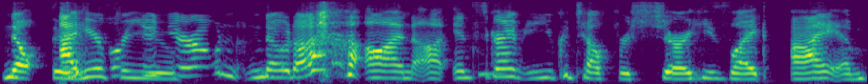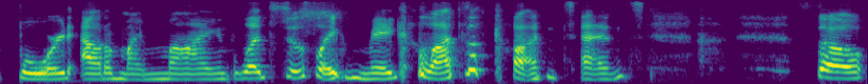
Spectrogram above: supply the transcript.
No, They're I here for you. Your own Noda on uh, Instagram, and you could tell for sure he's like, I am bored out of my mind. Let's just like make lots of content. So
